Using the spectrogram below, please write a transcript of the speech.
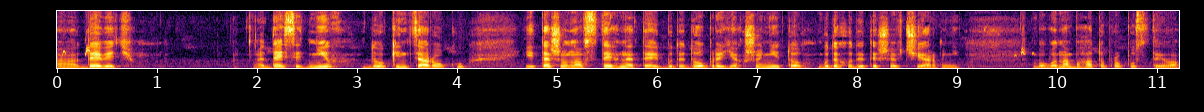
9-10 днів до кінця року. І те, що вона встигне, те й буде добре. Якщо ні, то буде ходити ще в червні, бо вона багато пропустила.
